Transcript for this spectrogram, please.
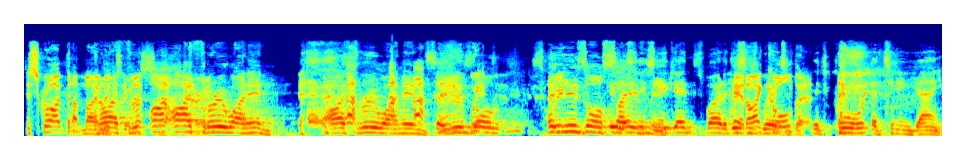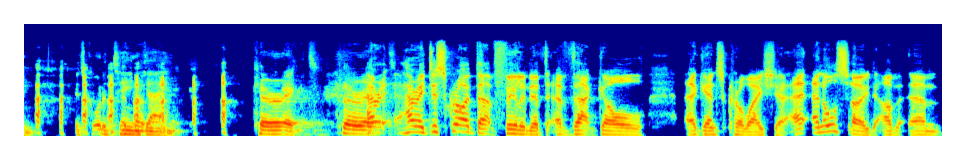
Describe that moment. I, to threw, us, I, uh, I threw one in. I threw one in. So you all, so we- you all saved me. against Spider. This Ted, is I called it's, it. It's called a team game. It's called a team game. Correct. Correct. Harry, describe that feeling of, of that goal against Croatia, and also um, um,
